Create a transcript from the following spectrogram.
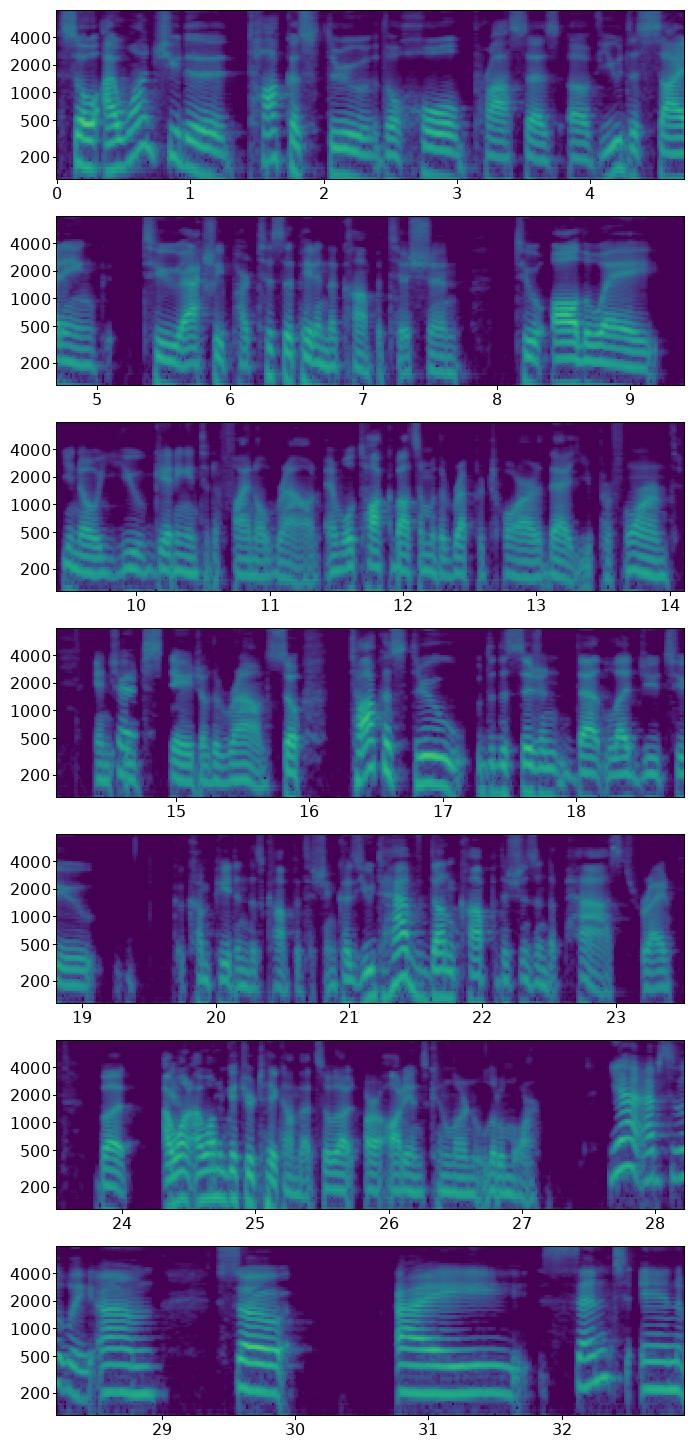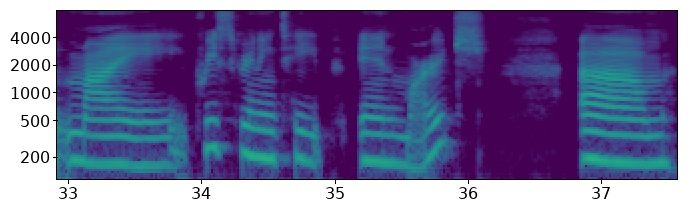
so I want you to talk us through the whole process of you deciding to actually participate in the competition to all the way, you know, you getting into the final round. And we'll talk about some of the repertoire that you performed in sure. each stage of the round. So talk us through the decision that led you to compete in this competition because you have done competitions in the past, right? But I want I want to get your take on that so that our audience can learn a little more. Yeah, absolutely. Um so I sent in my pre-screening tape in March. Um,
